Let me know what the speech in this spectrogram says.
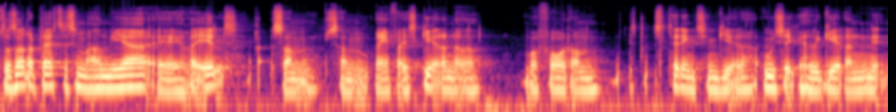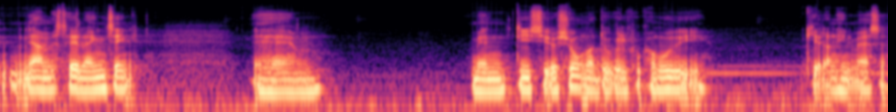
Så så er der plads til så meget mere øh, reelt, som, som rent faktisk giver dig noget, hvor fordomme slet ingenting giver dig, usikkerhed giver dig næ- nærmest heller ingenting. Øh, men de situationer, du vil kunne komme ud i, giver dig en hel masse.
